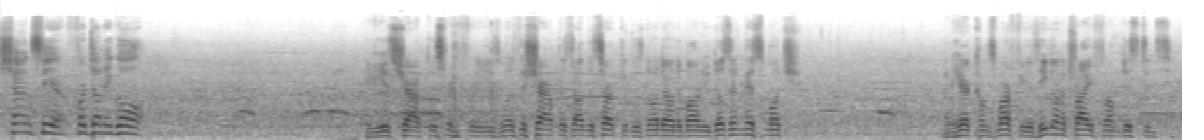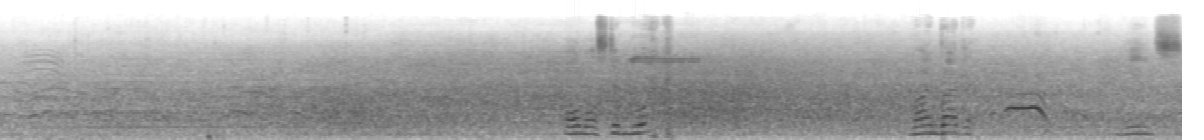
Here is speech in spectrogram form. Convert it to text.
chance here for Donegal. He is sharp, this referee. He's one of the sharpest on the circuit, there's no doubt about it. He doesn't miss much. And here comes Murphy. Is he going to try from distance? Almost didn't work. Ryan Bradley needs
